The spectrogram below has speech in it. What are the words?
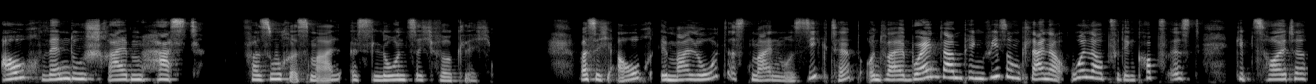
auch wenn du Schreiben hast, versuche es mal, es lohnt sich wirklich. Was sich auch immer lohnt, ist mein Musiktipp. Und weil Braindumping wie so ein kleiner Urlaub für den Kopf ist, gibt's heute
